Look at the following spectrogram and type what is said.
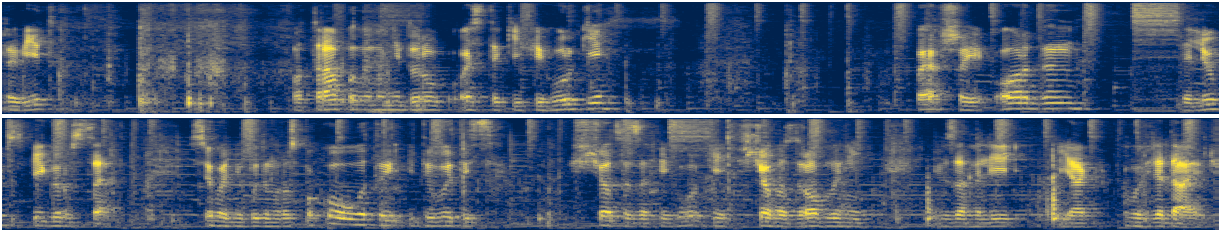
привіт! Потрапили мені до рук ось такі фігурки. Перший орден Deluxe Figure Set. Сьогодні будемо розпаковувати і дивитись, що це за фігурки, з чого зроблені і взагалі як виглядають.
